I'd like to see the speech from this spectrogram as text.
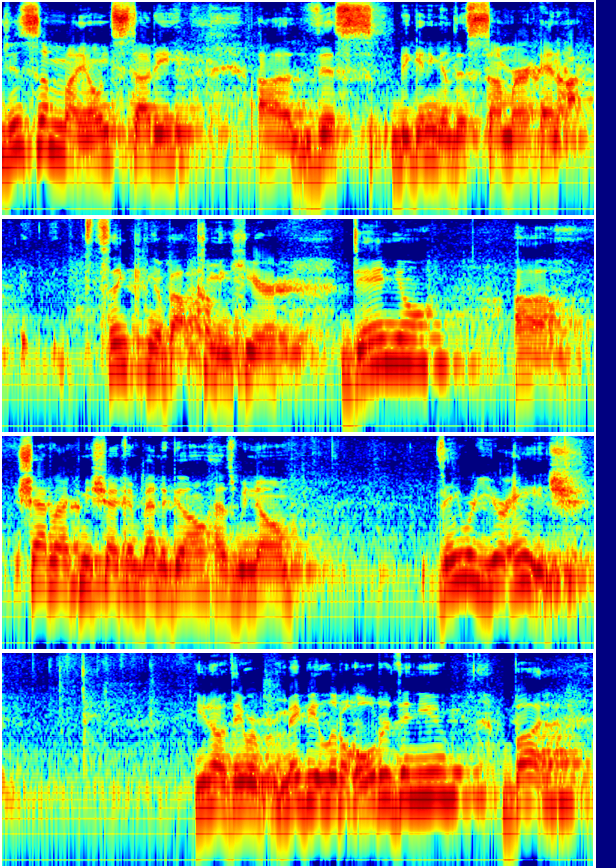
just some of my own study uh, this beginning of this summer, and I, thinking about coming here. Daniel, uh, Shadrach, Meshach, and Abednego, as we know, they were your age. You know, they were maybe a little older than you, but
